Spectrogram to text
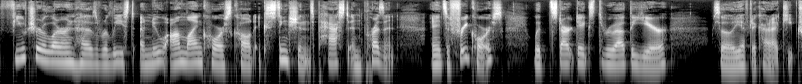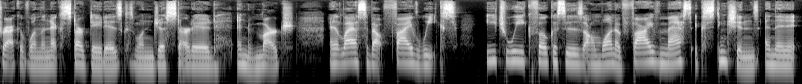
FutureLearn has released a new online course called Extinctions Past and Present. And it's a free course with start dates throughout the year. So you have to kind of keep track of when the next start date is because one just started end of March. And it lasts about five weeks. Each week focuses on one of five mass extinctions, and then it,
